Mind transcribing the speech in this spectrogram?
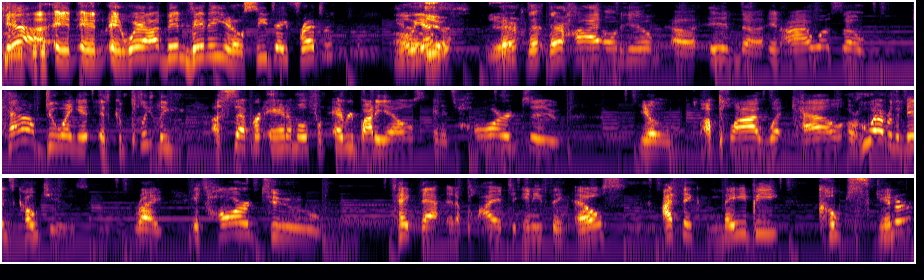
Yeah, and, and and where I've been, Vinny, you know, C.J. Fredrick. you oh know, yeah. Yeah. Yeah. They're, they're they're high on him uh, in uh, in Iowa. So Cal doing it is completely a separate animal from everybody else, and it's hard to you know apply what Cal or whoever the men's coach is, right? It's hard to take that and apply it to anything else. I think maybe Coach Skinner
